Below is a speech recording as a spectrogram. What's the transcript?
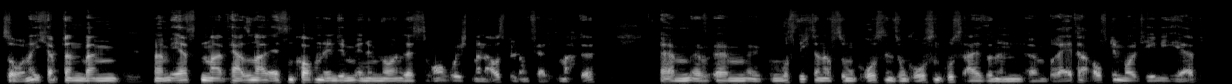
So, ne? Ich habe dann beim, beim ersten Mal Personalessen kochen in dem, in dem neuen Restaurant, wo ich meine Ausbildung fertig machte, ähm, äh, ähm, musste ich dann auf so einem großen, in so einem großen gusseisernen ähm, Bräter auf dem Molteni-Herd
